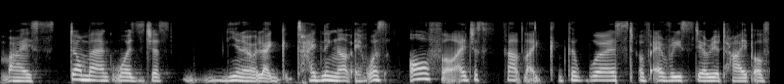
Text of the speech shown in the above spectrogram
my stomach was just, you know, like tightening up. It was awful. I just felt like the worst of every stereotype of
